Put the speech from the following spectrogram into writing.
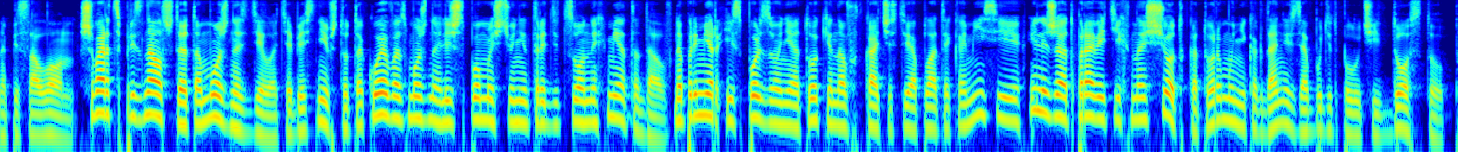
написал он. Шварц признал, что это можно сделать, объяснив, что такое возможно лишь с помощью нетрадиционных методов, например, использования токенов в качестве оплаты комиссии или же отправить их на счет, к которому никогда нельзя будет получить доступ.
